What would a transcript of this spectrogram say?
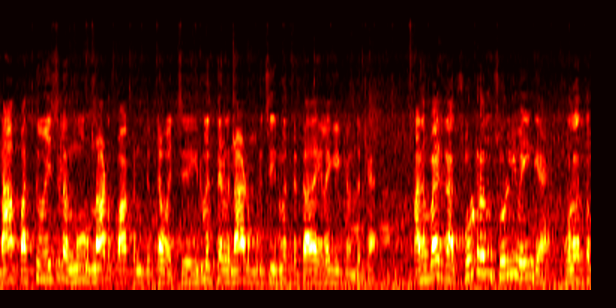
நான் பத்து வயசில் நூறு நாடு பார்க்கணும் திட்டம் வச்சு இருபத்தேழு நாடு முடித்து இருபத்தெட்டாவது இலங்கைக்கு வந்திருக்கேன். அந்த மாதிரி நான் சொல்கிறது சொல்லி வைங்க. உலகத்தை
